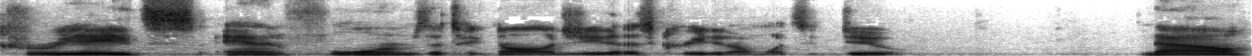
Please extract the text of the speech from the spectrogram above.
creates and informs the technology that is created on what to do. Now,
